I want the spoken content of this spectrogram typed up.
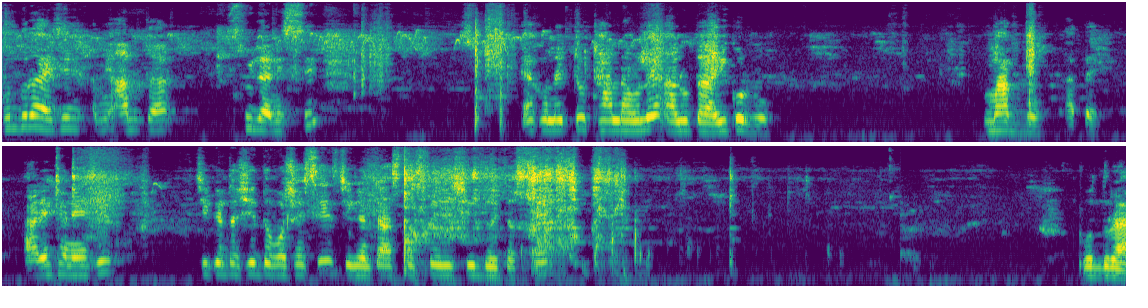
বন্ধুরা, এই যে আমি আলুটা সুইলা নিচ্ছি। এখন একটু ঠান্ডা হলে আলুটা ই করব, মাখবো হাতে। আর এখানে যে চিকেনটা সিদ্ধ বসাইছি, চিকেনটা আস্তে আস্তে সিদ্ধ হইতেছে। বন্ধুরা,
